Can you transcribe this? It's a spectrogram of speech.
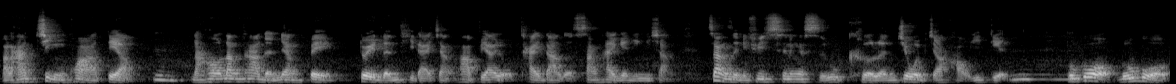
把它净化掉。嗯然后让它能量被对人体来讲的话，不要有太大的伤害跟影响。这样子你去吃那个食物，可能就会比较好一点。嗯，不过，如果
